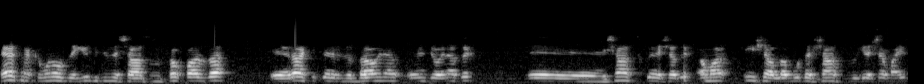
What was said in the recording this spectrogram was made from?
Her takımın olduğu gibi bizim de şansımız çok fazla. E, rakiplerimizle daha oyna, önce oynadık. E, şanslı yaşadık ama inşallah burada şanssızlık yaşamayız.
